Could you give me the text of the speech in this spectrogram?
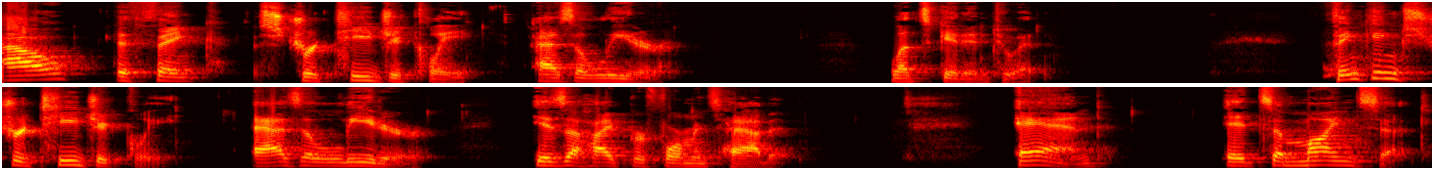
How to think strategically as a leader. Let's get into it. Thinking strategically as a leader is a high performance habit and it's a mindset.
